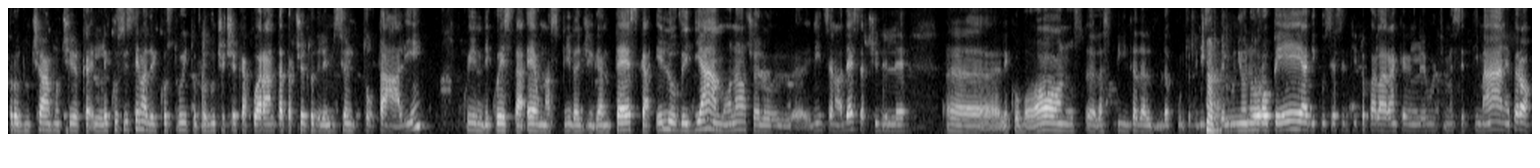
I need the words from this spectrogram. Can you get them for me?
produciamo circa, l'ecosistema del costruito produce circa il 40% delle emissioni totali, quindi questa è una sfida gigantesca e lo vediamo, no? cioè lo, iniziano ad esserci delle uh, l'ecobonus, la spinta dal, dal, punto di vista certo. dell'Unione Europea, di cui si è sentito parlare anche nelle ultime settimane, però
